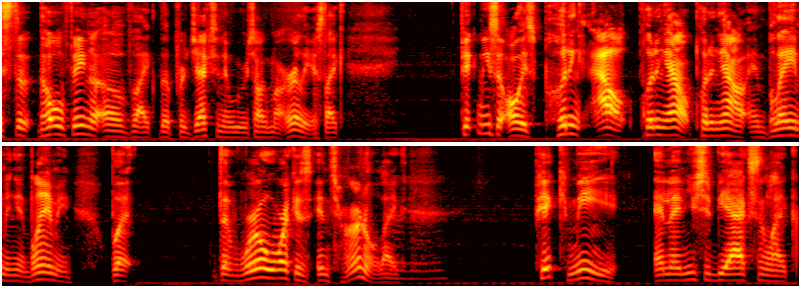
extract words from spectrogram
it's the, the whole thing of like the projection that we were talking about earlier. It's like pick me's are always putting out putting out putting out and blaming and blaming but the real work is internal. Like mm-hmm. pick me and then you should be asking like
